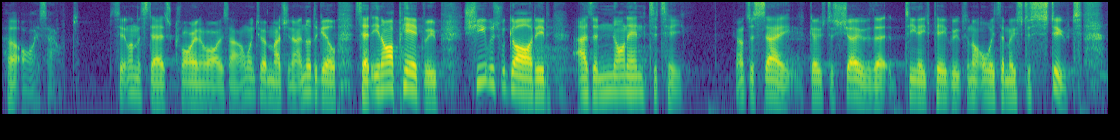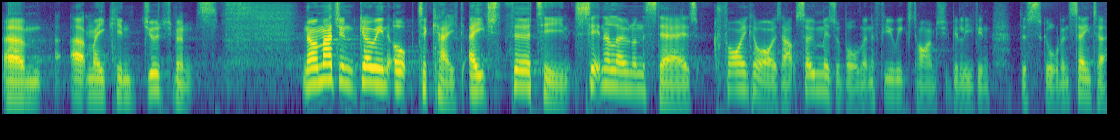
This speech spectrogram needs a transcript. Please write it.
her eyes out. Sitting on the stairs, crying her eyes out. I want you to imagine that. Another girl said, In our peer group, she was regarded as a non entity. I'll just say, it goes to show that teenage peer groups are not always the most astute um, at making judgments. Now imagine going up to Kate, aged 13, sitting alone on the stairs, crying her eyes out, so miserable that in a few weeks' time she'd be leaving the school, and saying to her,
